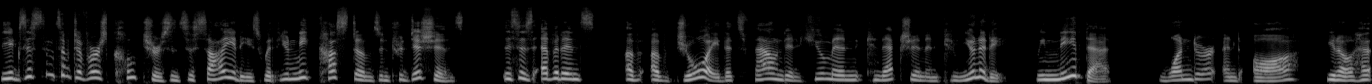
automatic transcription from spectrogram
The existence of diverse cultures and societies with unique customs and traditions. This is evidence of, of joy that's found in human connection and community. We need that wonder and awe you know, ha-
